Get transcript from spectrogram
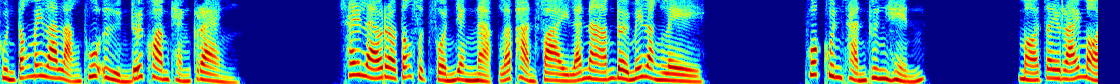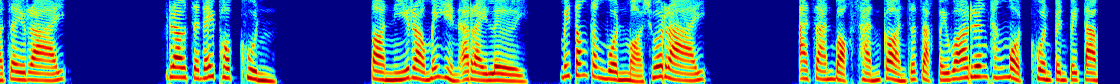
คุณต้องไม่ลาหลังผู้อื่นด้วยความแข็งแกร่ง ใช่แล้วเราต้องฝึกฝนอย่างหนักและผ่านไฟและน้ำโดยไม่ลังเล พวกคุณฉันพึงเห็น หมอใจร้ายหมอใจร้าย เราจะได้พบคุณ ตอนนี้เราไม่เห็นอะไรเลย ไม่ต้องกังวลหมอชั่วร้าย อาจารย์บอกฉันก่อนจะจากไปว่าเรื่องทั้งหมดควรเป็นไปตาม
